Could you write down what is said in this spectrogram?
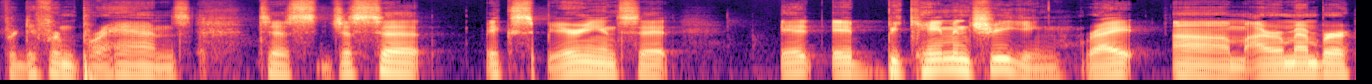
for different brands, just just to experience it it it became intriguing, right? Um, I remember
